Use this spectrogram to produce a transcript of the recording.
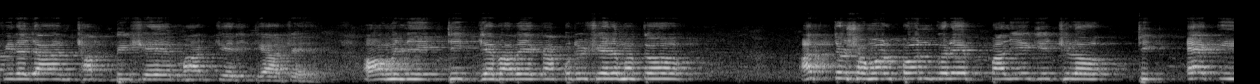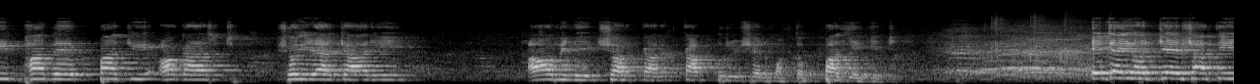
ফিরে যান ছাব্বিশে মার্চের ইতিহাসে। আওয়ামী লীগ ঠিক যেভাবে কাপুরুষের মতো আত্মসমর্পণ করে পালিয়ে গিয়েছিল, ঠিক একইভাবে পাঁচই অগাস্ট স্বৈরাচারী আওয়ামী লীগ সরকার কাপুরুষের মতো পালিয়ে গিয়েছে। এটাই হচ্ছে সাতই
